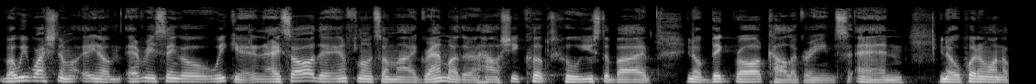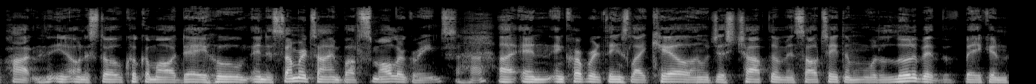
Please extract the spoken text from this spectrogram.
but we watched them, you know, every single weekend. And I saw the influence on my grandmother and how she cooked, who used to buy, you know, big broad collard greens and, you know, put them on a pot, you know, on the stove, cook them all day, who in the summertime bought smaller greens, uh and incorporated things like kale and would just chop them and saute them with a little bit of bacon,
